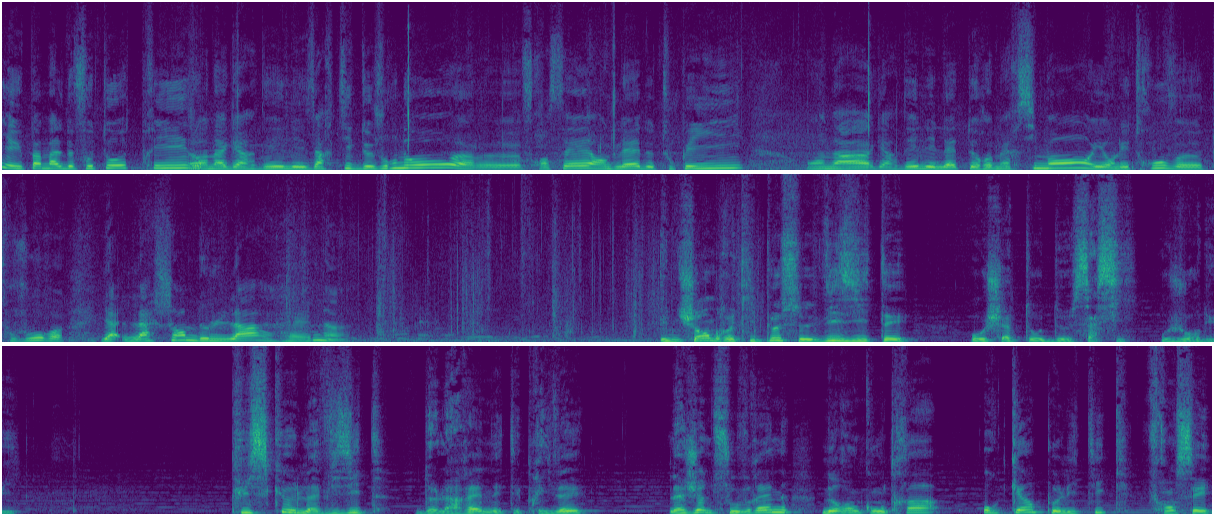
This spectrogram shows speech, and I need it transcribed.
il y a eu pas mal de photos prises, on a gardé les articles de journaux, euh, français, anglais, de tout pays. On a gardé les lettres de remerciement et on les trouve euh, toujours. Il y a la chambre de la reine. Une chambre qui peut se visiter au château de Sassy aujourd'hui. Puisque la visite de la reine était privée, la jeune souveraine ne rencontra aucun politique français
